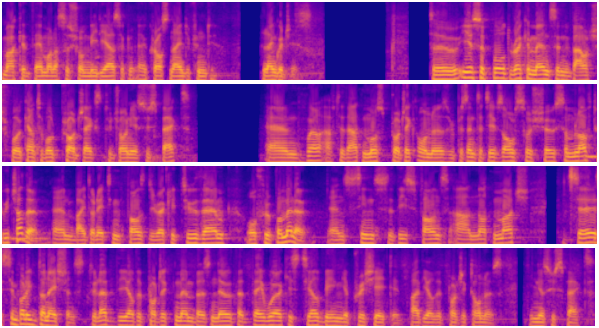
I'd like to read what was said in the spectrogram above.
market them on our social medias across nine different languages. So EOS Support recommends and vouch for accountable projects to join EOS Respect. And well, after that, most project owners' representatives also show some love to each other, and by donating funds directly to them or through Pomelo. And since these funds are not much, it's symbolic donations to let the other project members know that their work is still being appreciated by the other project owners in this respect.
